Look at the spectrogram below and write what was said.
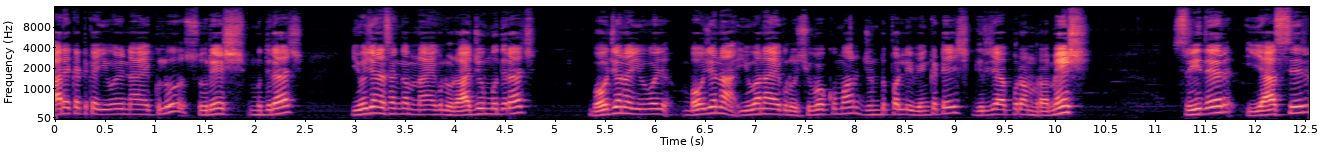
ఆరకటిక యువ నాయకులు సురేష్ ముదిరాజ్ యువజన సంఘం నాయకులు రాజు ముదిరాజ్ బహుజన యువ బహుజన యువ నాయకులు శివకుమార్ జుంటుపల్లి వెంకటేష్ గిరిజాపురం రమేష్ శ్రీధర్ యాసిర్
